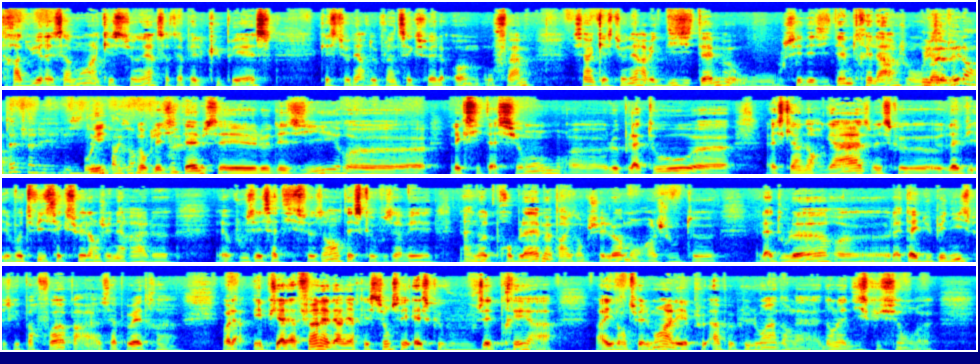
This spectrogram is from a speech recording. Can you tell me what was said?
traduit récemment un questionnaire, ça s'appelle QPS, questionnaire de plainte sexuelle homme ou femme. C'est un questionnaire avec 10 items, où c'est des items très larges. Vous les avez là en tête, les, items, oui. par exemple Donc les items, c'est le désir, euh, l'excitation, euh, le plateau, est-ce qu'il y a un orgasme, est-ce que votre vie sexuelle en général vous est satisfaisante, est-ce que vous avez un autre problème? Par exemple, chez l'homme, on rajoute la douleur, euh, la taille du pénis, parce que parfois ça peut être... Voilà. Et puis à la fin, la dernière question, c'est est-ce que vous, êtes prêt à, éventuellement aller un peu plus loin dans la, dans la discussion euh,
